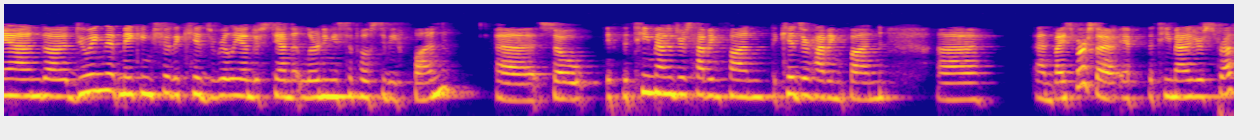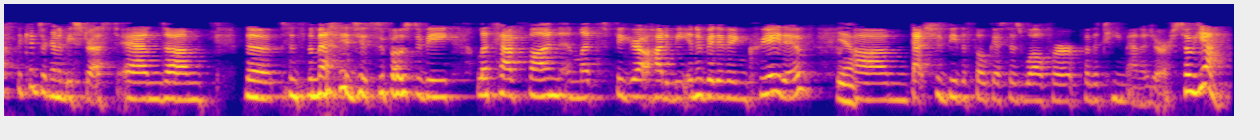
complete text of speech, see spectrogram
and uh, doing that, making sure the kids really understand that learning is supposed to be fun. Uh, so if the team manager is having fun, the kids are having fun, uh, and vice versa. If the team manager is stressed, the kids are going to be stressed. And um, the since the message is supposed to be let's have fun and let's figure out how to be innovative and creative, yeah. um, that should be the focus as well for for the team manager. So yeah,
